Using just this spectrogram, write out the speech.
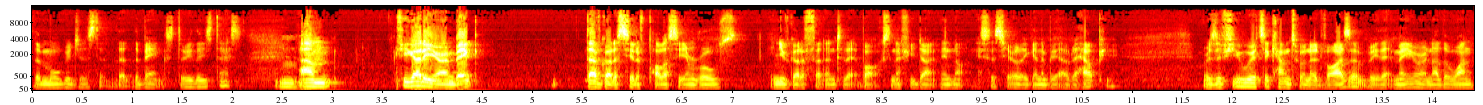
the mortgages that, that, the banks do these days. Mm. Um, if you go to your own bank, they've got a set of policy and rules, and you've got to fit into that box. And if you don't, they're not necessarily going to be able to help you. Whereas if you were to come to an advisor, be that me or another one,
